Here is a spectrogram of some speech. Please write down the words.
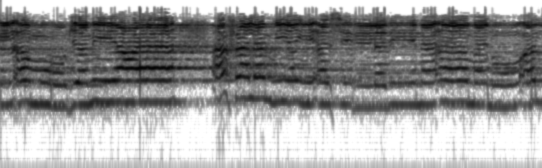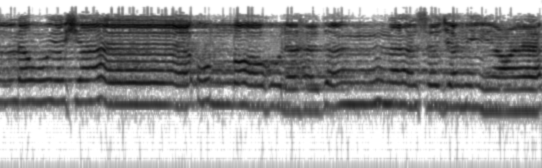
الأمر جميعا أفلم ييأس الذين آمنوا أن لو يشاء الله لهدى الناس جميعا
